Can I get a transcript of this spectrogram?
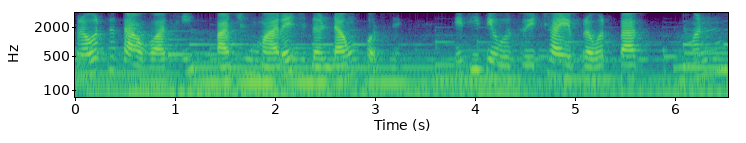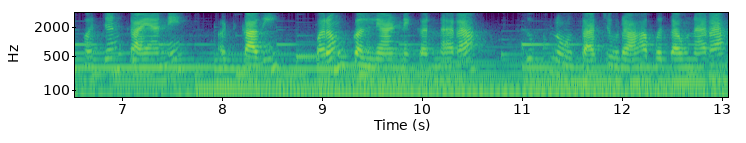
પ્રવર્તતા હોવાથી પાછું મારે જ દંડાવવું પડશે. તેથી તેઓ સ્વેચ્છાએ પ્રવર્તતા મન, વચન, કાયાને અટકાવી પરમ કલ્યાણને કરનારા, સુખનો સાચો રાહ બતાવનારા,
